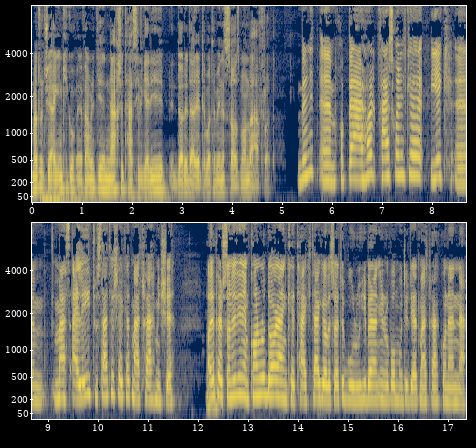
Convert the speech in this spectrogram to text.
متون چی؟ اگه اینکه فرمودید که نقش تسهیلگری داره در ارتباط بین سازمان و افراد. ببینید خب به هر حال فرض کنید که یک مسئله تو سطح شرکت مطرح میشه. آیا پرسنل این امکان رو دارن که تک تک یا به صورت گروهی برن این رو با مدیریت مطرح کنن؟ نه.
